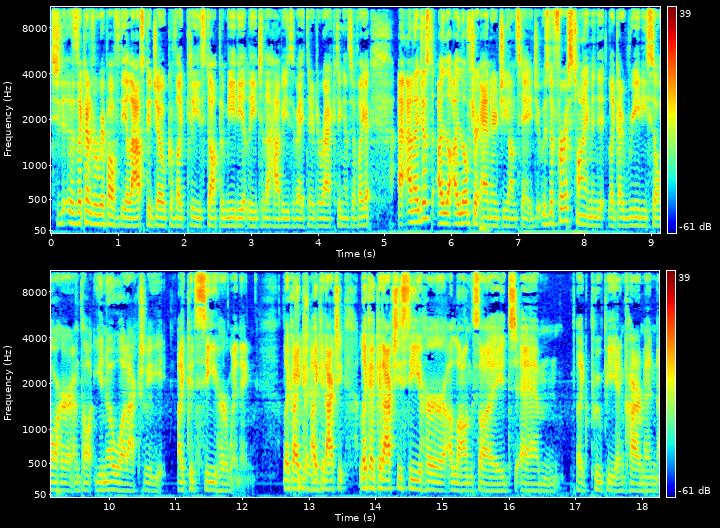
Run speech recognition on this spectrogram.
she- It was a kind of a rip off of the Alaska joke of like please stop immediately to the Javis about their directing and stuff like that. And I just I, I loved her energy on stage. It was the first time in it like I really saw her and thought you know what actually I could see her winning. Like I, I could actually like I could actually see her alongside um like Pupi and Carmen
